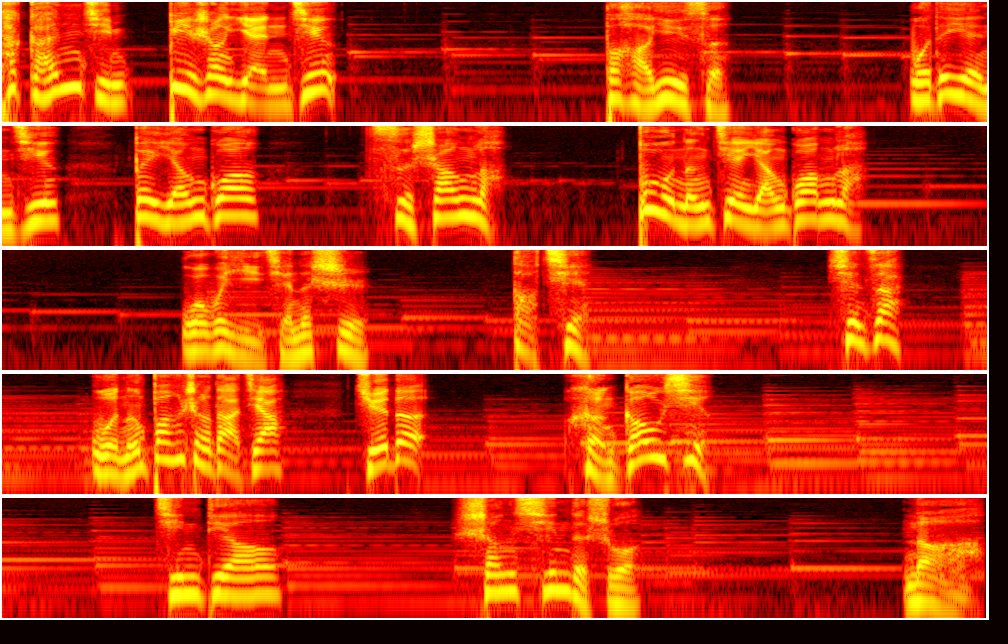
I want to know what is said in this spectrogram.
他赶紧闭上眼睛。不好意思，我的眼睛被阳光刺伤了，不能见阳光了。我为以前的事道歉。现在我能帮上大家，觉得很高兴。金雕伤心的说：“那，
